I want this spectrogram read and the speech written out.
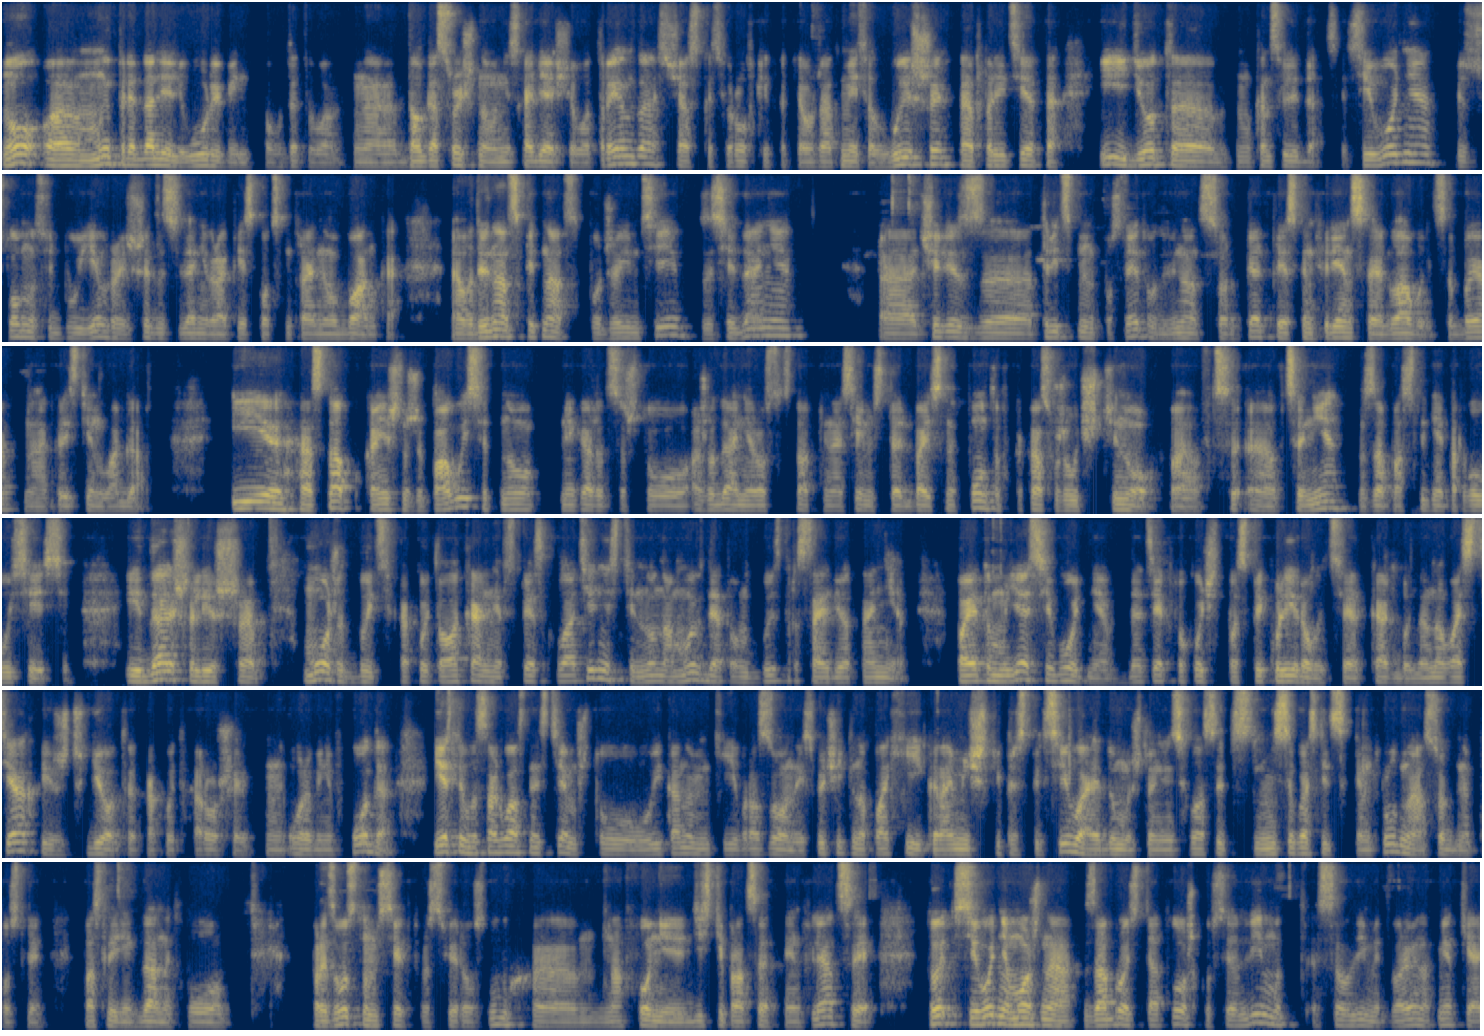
Но э, мы преодолели уровень вот этого э, долгосрочного нисходящего тренда. Сейчас котировки, как я уже отметил, выше паритета и идет консолидация. Сегодня, безусловно, судьбу евро решит заседание Европейского центрального банка. В 12.15 по GMT заседание а, через 30 э, минут после этого, в 12.45, пресс-конференция главы ЦБ Кристин Лагард. И э, ставку, конечно же, повысит, но мне кажется, что ожидание роста ставки на 75 базисных пунктов как раз уже учтено э, в цене за последние торговые сессии. И дальше лишь может быть какой-то локальный всплеск волатильности, но, на мой взгляд, он быстро сойдет на нет. Поэтому я сегодня, для тех, кто хочет поспекулировать как бы на новостях и ждет какой-то хороший уровень входа, если вы согласны с тем, что у экономики еврозоны исключительно плохие экономические перспективы, а я думаю, что не согласиться, не согласиться с этим трудно, особенно после последних данных по производственному сектору, сфере услуг э, на фоне 10% инфляции, то сегодня можно забросить отложку sell limit, sell limit в район отметки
